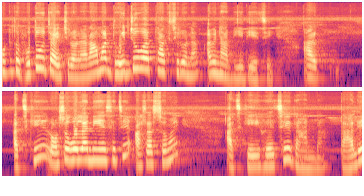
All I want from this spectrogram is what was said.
ওটা তো হতেও চাইছিল না। আর আমার ধৈর্যও আর থাকছিল না। আমি নামিয়ে দিয়েছি। আর আজকে রসগোল্লা নিয়ে এসেছে আসার সময়। আজকেই হয়েছে রান্না। তাহলে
